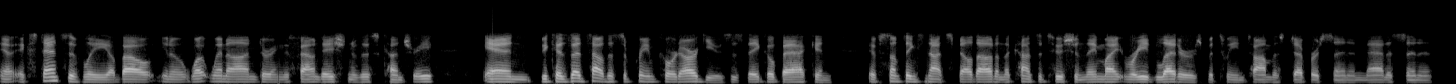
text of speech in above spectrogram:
extensively about you know what went on during the foundation of this country, and because that's how the Supreme Court argues is they go back and if something's not spelled out in the Constitution, they might read letters between Thomas Jefferson and Madison and,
